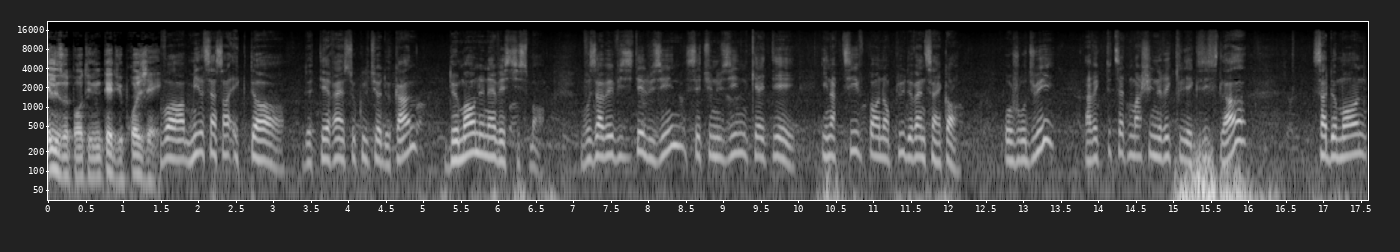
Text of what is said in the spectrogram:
et les opportunités du projet. Voir 1500 hectares de terrain sous culture de canne demande un investissement. Vous avez visité l'usine, c'est une usine qui a été inactive pendant plus de 25 ans. Aujourd'hui, avec toute cette machinerie qui existe là, ça demande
